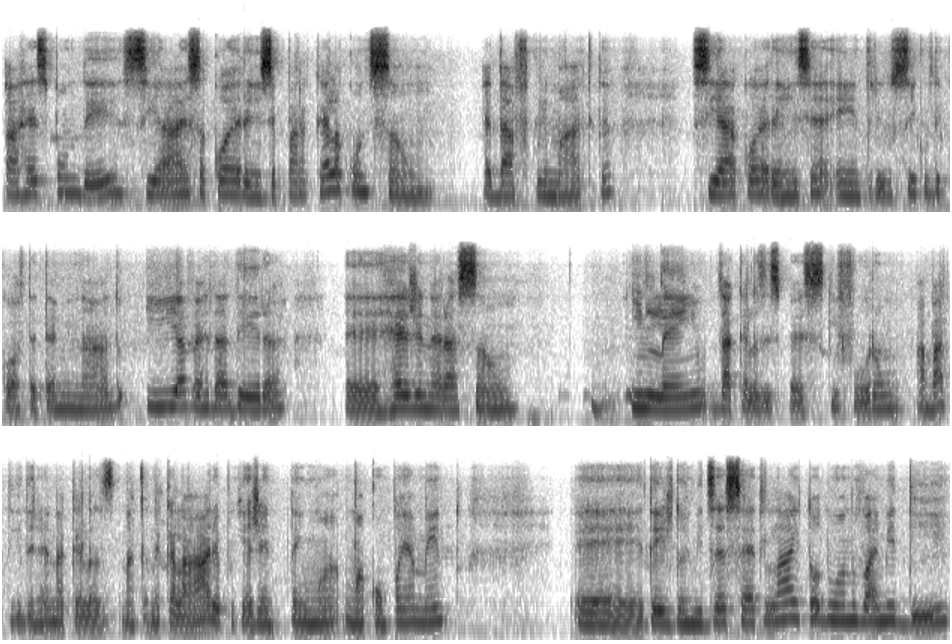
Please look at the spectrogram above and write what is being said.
a responder se há essa coerência para aquela condição edafoclimática, se há coerência entre o ciclo de corte determinado e a verdadeira é, regeneração em lenho daquelas espécies que foram abatidas né, naquelas, na, naquela área, porque a gente tem uma, um acompanhamento é, desde 2017 lá e todo ano vai medir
